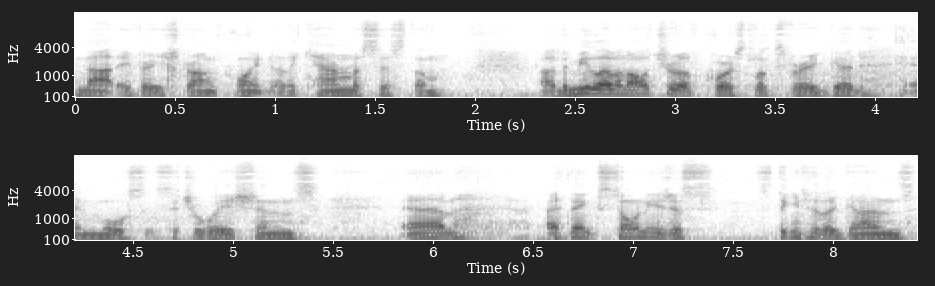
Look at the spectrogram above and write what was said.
not a very strong point of the camera system. Uh, the Mi 11 Ultra, of course, looks very good in most situations. And I think Sony is just sticking to their guns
